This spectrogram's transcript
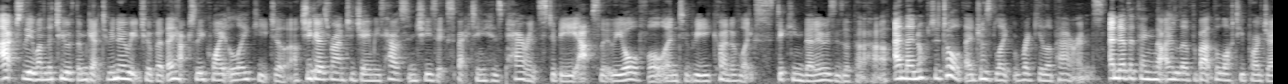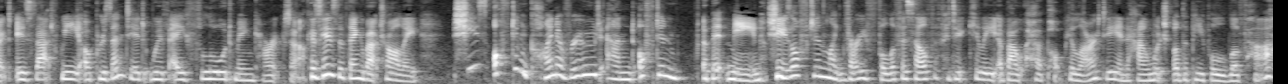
Actually, when the two of them get to know each other, they actually quite like each other. She goes around to Jamie's house and she's expecting his parents to be absolutely awful and to be kind of like sticking their noses up at her. And they're not at all, they're just like regular parents. Another thing that I love about the Lottie project is that we are presented with a flawed main character. Because here's the thing about Charlie she's often kind of rude and often a bit mean. She's often like very full of herself, particularly about her popularity and how much other people love her.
